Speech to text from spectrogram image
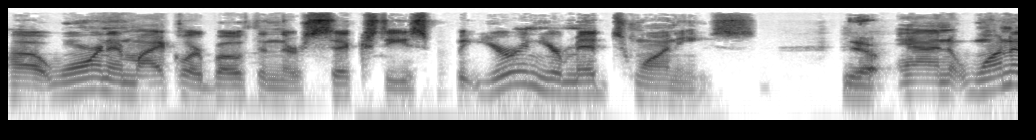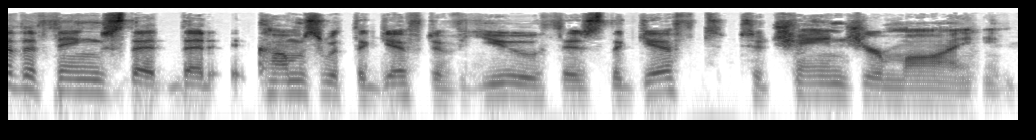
Uh, Warren and Michael are both in their 60s, but you're in your mid 20s. Yep. And one of the things that that comes with the gift of youth is the gift to change your mind.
